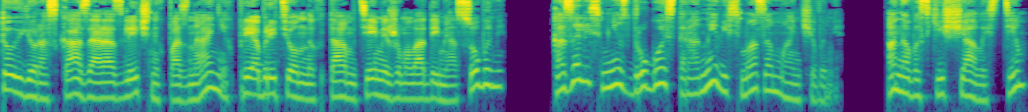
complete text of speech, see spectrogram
то ее рассказы о различных познаниях, приобретенных там теми же молодыми особами, казались мне с другой стороны весьма заманчивыми. Она восхищалась тем,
